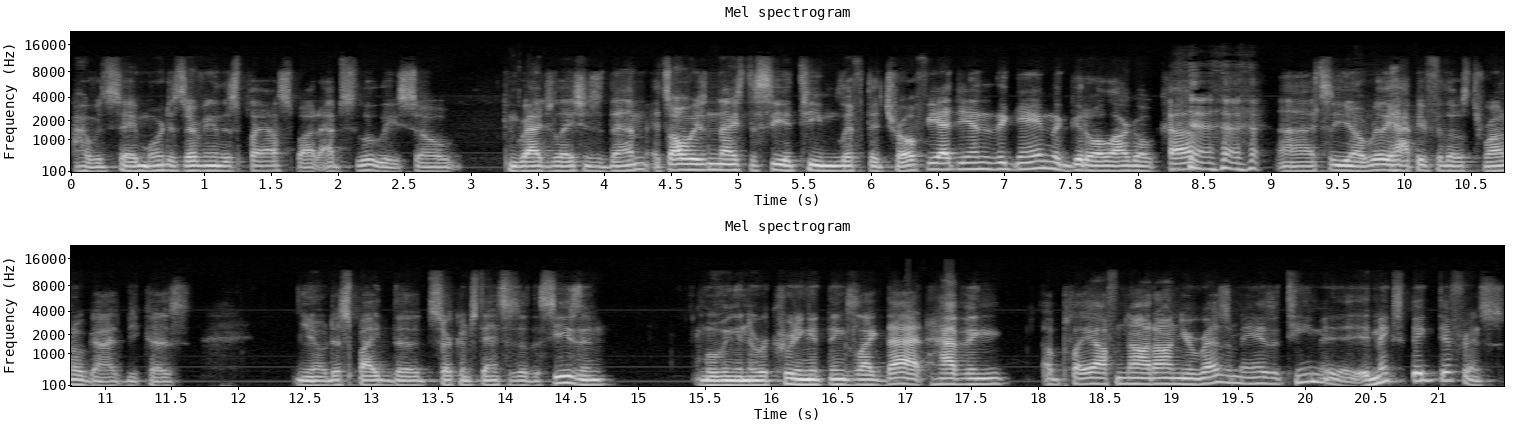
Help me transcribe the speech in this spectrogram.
I would say more deserving of this playoff spot. Absolutely. So congratulations to them. It's always nice to see a team lift the trophy at the end of the game, the good old Largo Cup. uh, so, you know, really happy for those Toronto guys because, you know, despite the circumstances of the season, moving into recruiting and things like that, having a playoff nod on your resume as a team, it, it makes a big difference.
